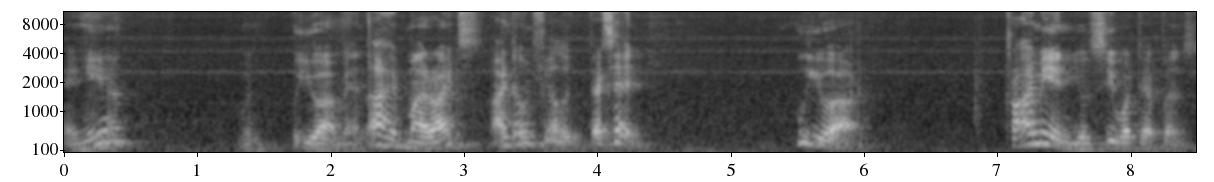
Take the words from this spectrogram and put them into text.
And here who you are, man. I have my rights. I don't feel it. That's it. Who you are. Try me and you'll see what happens.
